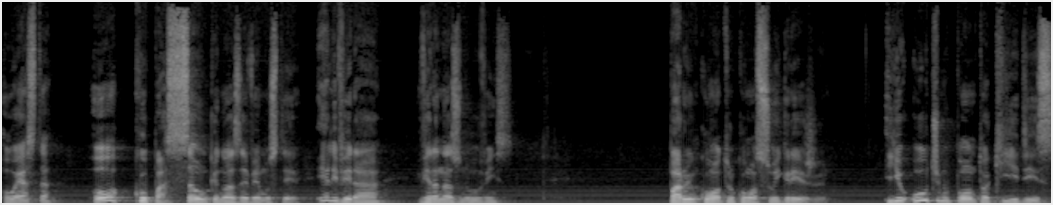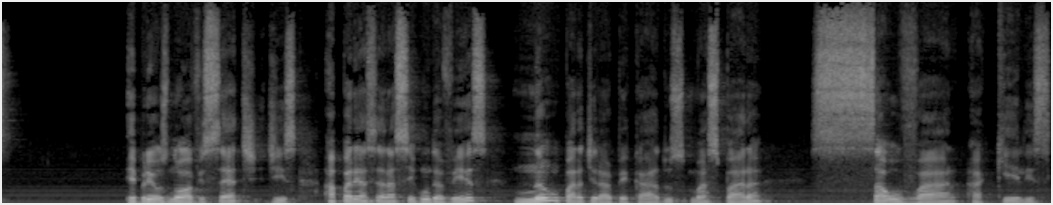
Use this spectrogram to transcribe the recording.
ou esta ocupação que nós devemos ter. Ele virá, virá nas nuvens para o encontro com a sua igreja. E o último ponto aqui diz, Hebreus 9, 7 diz: aparecerá segunda vez, não para tirar pecados, mas para salvar aqueles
